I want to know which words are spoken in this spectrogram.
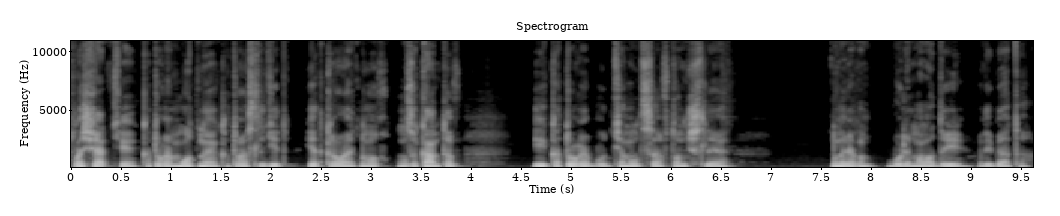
площадки, которая модная, которая следит и открывает новых музыкантов – и которые будут тянуться в том числе, ну, наверное, более молодые ребята,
